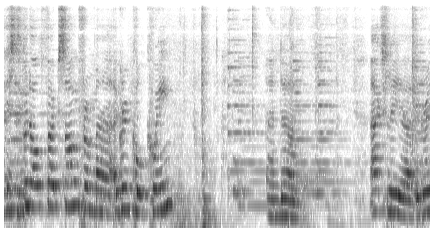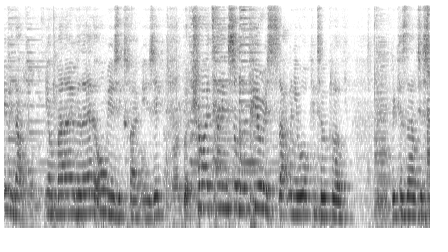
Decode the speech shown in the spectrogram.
this is a good old folk song from uh, a group called Queen. And um, I actually uh, agree with that young man over there that all music's folk music. But try telling some of the purists that when you walk into a club. Because they'll just,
